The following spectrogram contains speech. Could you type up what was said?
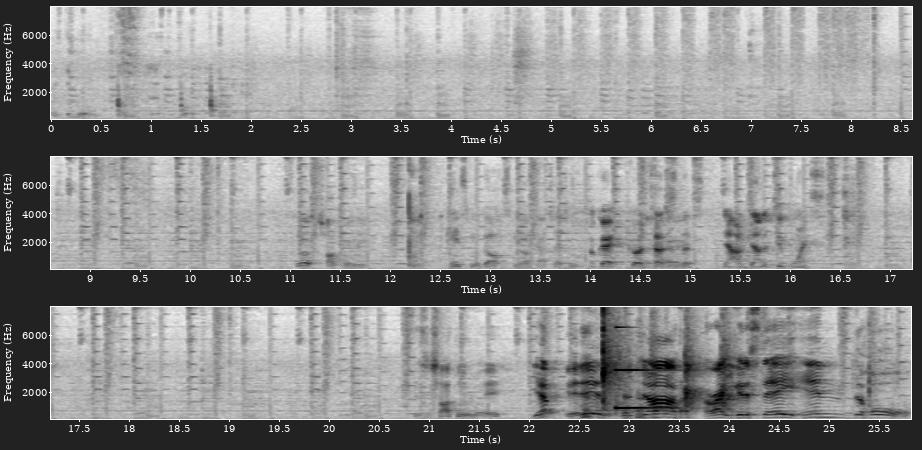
That's the bowl. That's the bowl. smells chocolatey. I can't smell golf smell. Can I touch it? Okay, go ahead and touch it. Alright. That's down, down to two points. This is chocolate whey. Yep, it is. Good job. All right, you got to stay in the hole.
